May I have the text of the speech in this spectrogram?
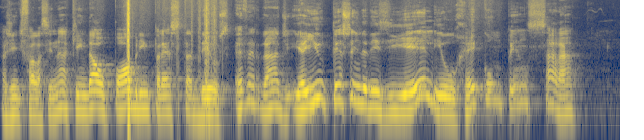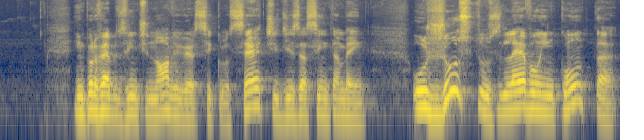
a gente fala assim, ah, quem dá ao pobre empresta a Deus. É verdade. E aí o texto ainda diz, e ele o recompensará. Em Provérbios 29, versículo 7, diz assim também: Os justos levam em conta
